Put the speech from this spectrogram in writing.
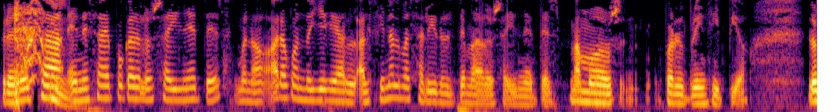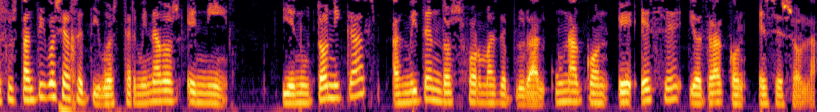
pero en esa, en esa época de los sainetes, bueno, ahora cuando llegue al, al final va a salir el tema de los sainetes. Vamos por el principio. Los sustantivos y adjetivos terminados en i y en utónicas admiten dos formas de plural, una con es y otra con s sola.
